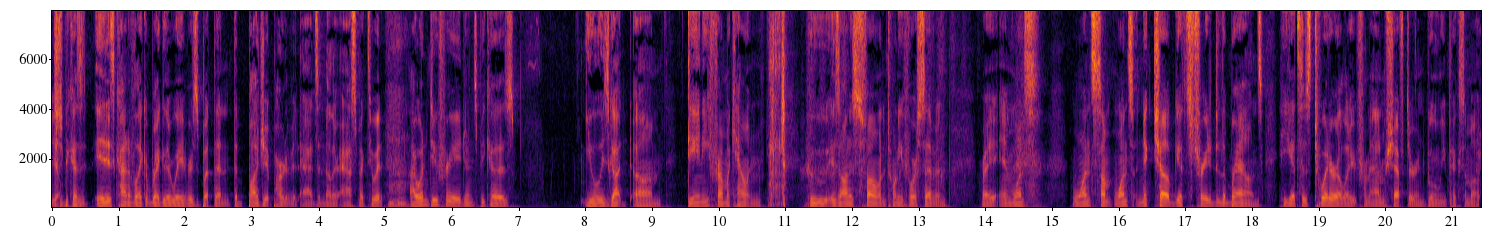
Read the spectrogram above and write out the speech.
Yep. Just because it is kind of like regular waivers, but then the budget part of it adds another aspect to it. Mm-hmm. I wouldn't do free agents because you always got um, Danny from accountant who is on his phone twenty four seven, right? And once once some once Nick Chubb gets traded to the Browns, he gets his Twitter alert from Adam Schefter, and boom, he picks him up.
